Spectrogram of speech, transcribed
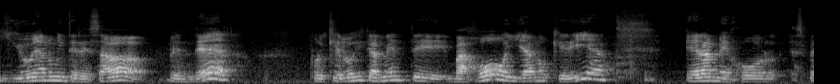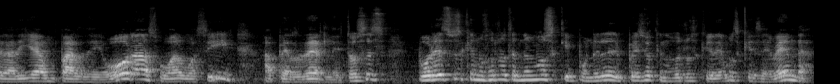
y yo ya no me interesaba vender, porque lógicamente bajó y ya no quería, era mejor, esperaría un par de horas o algo así a perderle. Entonces, por eso es que nosotros tenemos que ponerle el precio que nosotros queremos que se venda.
